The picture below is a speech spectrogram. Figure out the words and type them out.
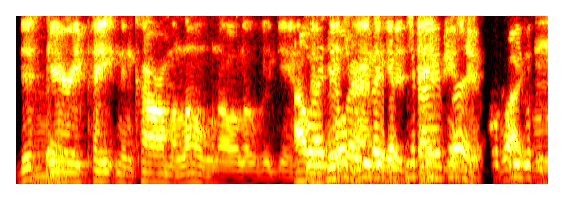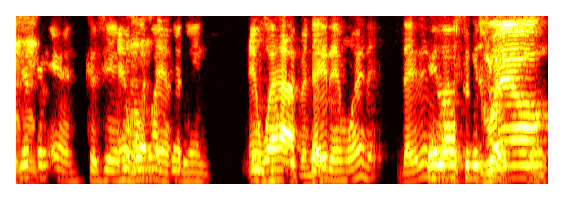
This Mhm. Gary Payton and Karl Malone all over again. I was But just hopefully trying to with get a the different end. Hopefully Right. with a Mhm. different end. Because yeah, we And don't what- want and- that end. And what happened? They didn't win it. They didn't. They lost it. to the. Well,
